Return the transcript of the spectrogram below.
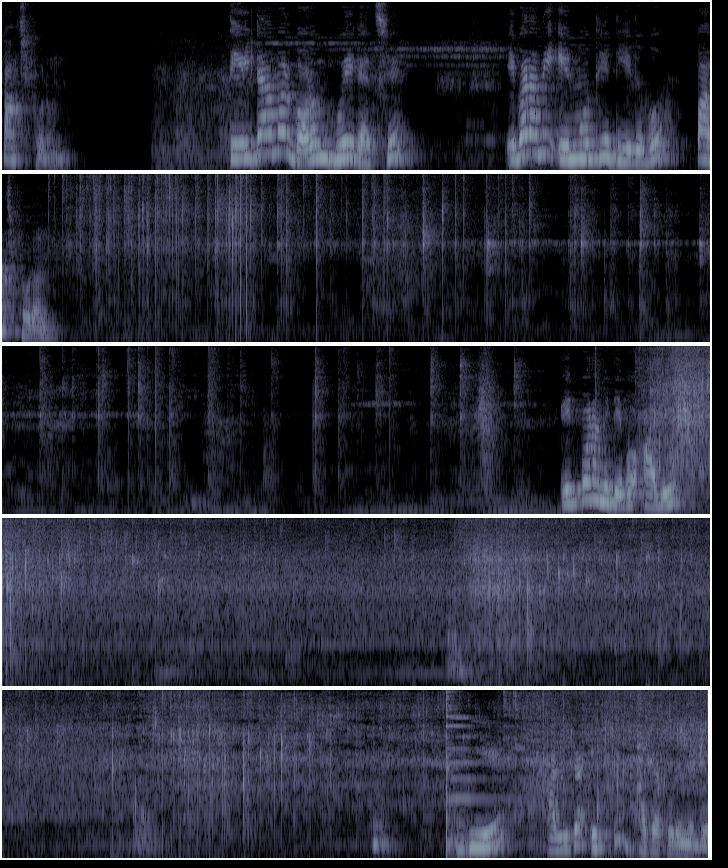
পাঁচ ফোড়ন তেলটা আমার গরম হয়ে গেছে। এবার আমি এর মধ্যে দিয়ে দেবো পাঁচ ফোড়ন। এরপর আমি দেব আলু। দিয়ে আলুটা একটু ভাজা করে নেব।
